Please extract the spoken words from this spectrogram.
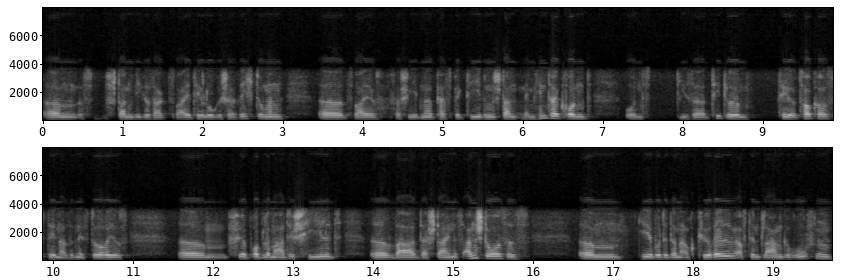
ähm, es standen, wie gesagt, zwei theologische Richtungen, äh, zwei verschiedene Perspektiven standen im Hintergrund und dieser Titel Theotokos, den also Nestorius ähm, für problematisch hielt, äh, war der Stein des Anstoßes. Ähm, hier wurde dann auch Kyrill auf den Plan gerufen.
